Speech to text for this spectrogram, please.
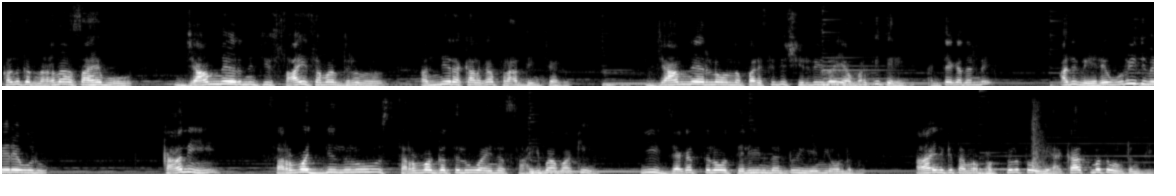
కనుక నానా సాహెబు జామ్నేర్ నుంచి సాయి సమర్థులను అన్ని రకాలుగా ప్రార్థించాడు. జామ్నేర్లో ఉన్న పరిస్థితి షిరిడీలో ఎవరికీ తెలియదు అంతే కదండి? అది వేరే ఊరు ఇది వేరే ఊరు. కానీ సర్వజ్ఞులు సర్వగతులు అయిన సాయిబాబాకి ఈ జగత్తులో తెలియనిదంటూ ఏమీ ఉండదు. ఆయనకి తమ భక్తులతో ఏకాత్మత ఉంటుంది.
